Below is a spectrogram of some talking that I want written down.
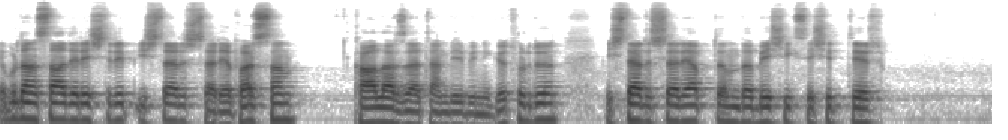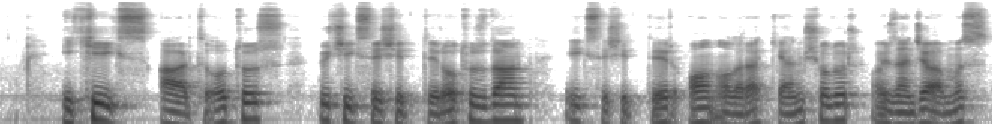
Ya buradan sadeleştirip işler dışlar yaparsam K'lar zaten birbirini götürdü. İşler dışlar yaptığımda 5X eşittir 2x artı 30 3x eşittir 30'dan x eşittir 10 olarak gelmiş olur. O yüzden cevabımız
